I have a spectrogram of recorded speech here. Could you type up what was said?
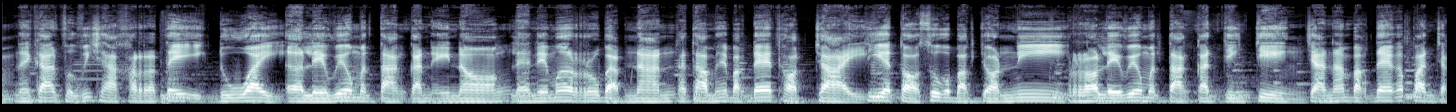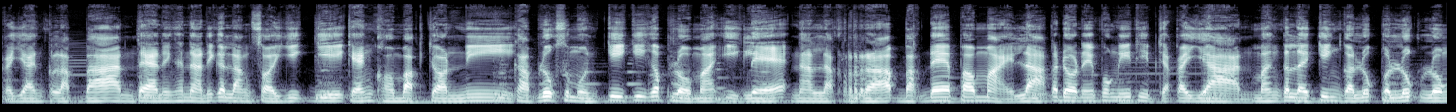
ำในการฝึกวิชาคาราเต้อีกด้วยเออเลเวลมันต่างกันไอ้น้อง และในเมื่อรู้แบบนั้นก็ทำให้บักแด้ถอดใจ ที่จะต่อสู้กับบักจอนนี่เพราะเลเวลมันต่างกันจริง ๆ จากนั้นบักแด้ก็ปั่นจักรยานกลับบ้าน แต่ในขณะที่กำลังซอยยิกยิกแก๊งของบักจอนนี่กับลูกสมุนกี้กี้ก็โผล่มาอีกแล้วนั่นแหละครับ บักแด้เป้าหมายหลักก็โดนในพวกนี้ถีบจักรยาน มันก็เลยกิ้งกระลุกกระลุกลง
